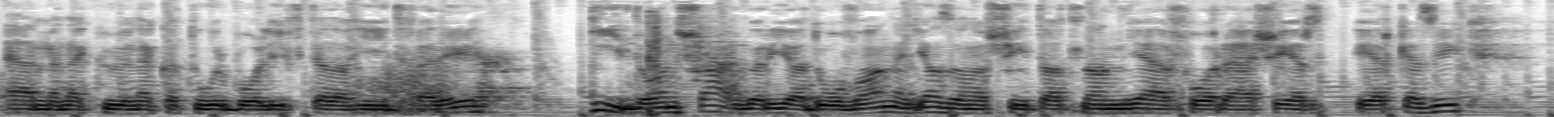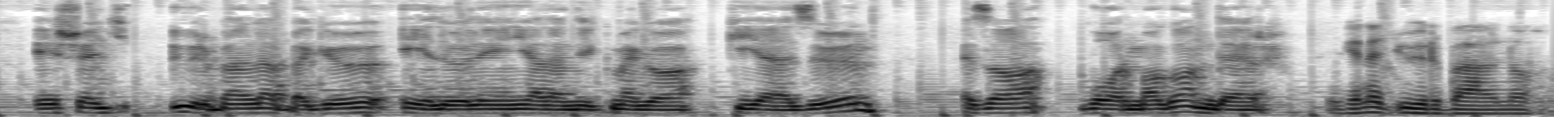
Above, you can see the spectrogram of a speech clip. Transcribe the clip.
elmenekülnek a turbolifttel a híd felé. Hídon sárga riadó van, egy azonosítatlan jelforrás ér- érkezik, és egy űrben lebegő élőlény jelenik meg a kijelzőn, ez a Vormagander. Igen, egy űrbálna.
